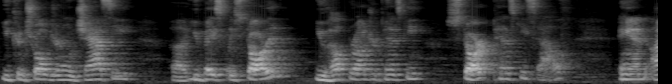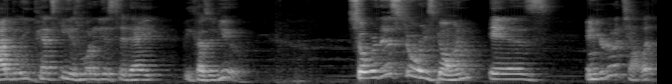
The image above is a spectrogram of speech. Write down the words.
You controlled your own chassis. Uh, you basically started, you helped Roger Penske start Penske South. And I believe Penske is what it is today because of you. So, where this story's going is, and you're going to tell it,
